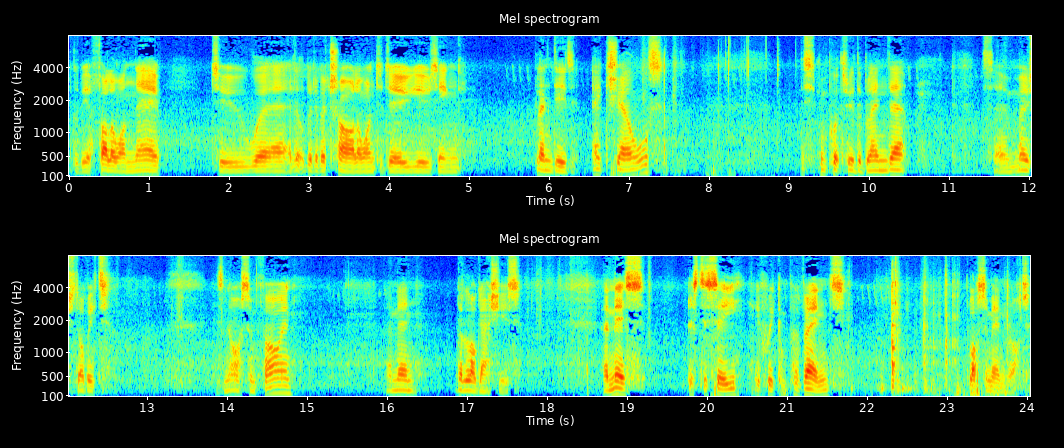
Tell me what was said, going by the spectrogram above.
it'll be a follow on now to uh, a little bit of a trial I want to do using blended eggshells. This has been put through the blender, so most of it is nice and fine. And then the log ashes. And this is to see if we can prevent blossom end rot.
